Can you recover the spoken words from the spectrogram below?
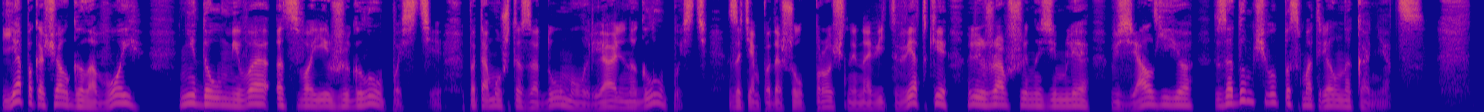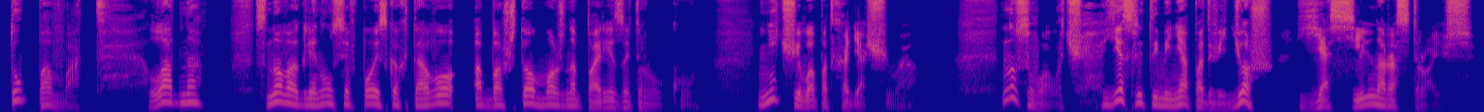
Я покачал головой, недоумевая от своей же глупости, потому что задумал реально глупость. Затем подошел к прочной на вид ветке, лежавшей на земле, взял ее, задумчиво посмотрел на конец. Туповат. Ладно. Снова оглянулся в поисках того, обо что можно порезать руку. Ничего подходящего. «Ну, сволочь, если ты меня подведешь, я сильно расстроюсь».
